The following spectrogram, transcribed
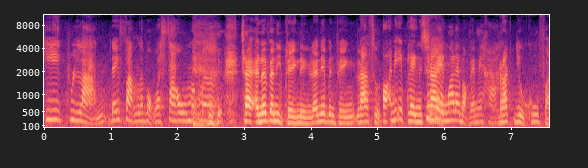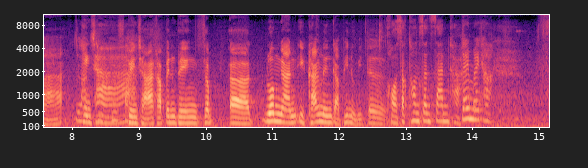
ที่คุณหลานได้ฟังแล้วบอกว่าเศร้ามากใช่ อันนั้นเป็นอีกเพลงหนึ่งและเนี่ยเป็นเพลงล่าสุด อ๋อ อันนี้อีกเพลงหนึงชื่อใช่ เพลงว่าอะไรบอกได้ไหมคะ รักอยู่คู่ฟ้า ๆเพลงช้าเพลงช้าครับ เป็นเพลงสะเอ่อร่วมงานอีกครั้งหนึ่งกับพี่หนูวิเตอร์ ขอสักท่อนสั้น ๆ ค่ะ ได้ไหมคะ ฝ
